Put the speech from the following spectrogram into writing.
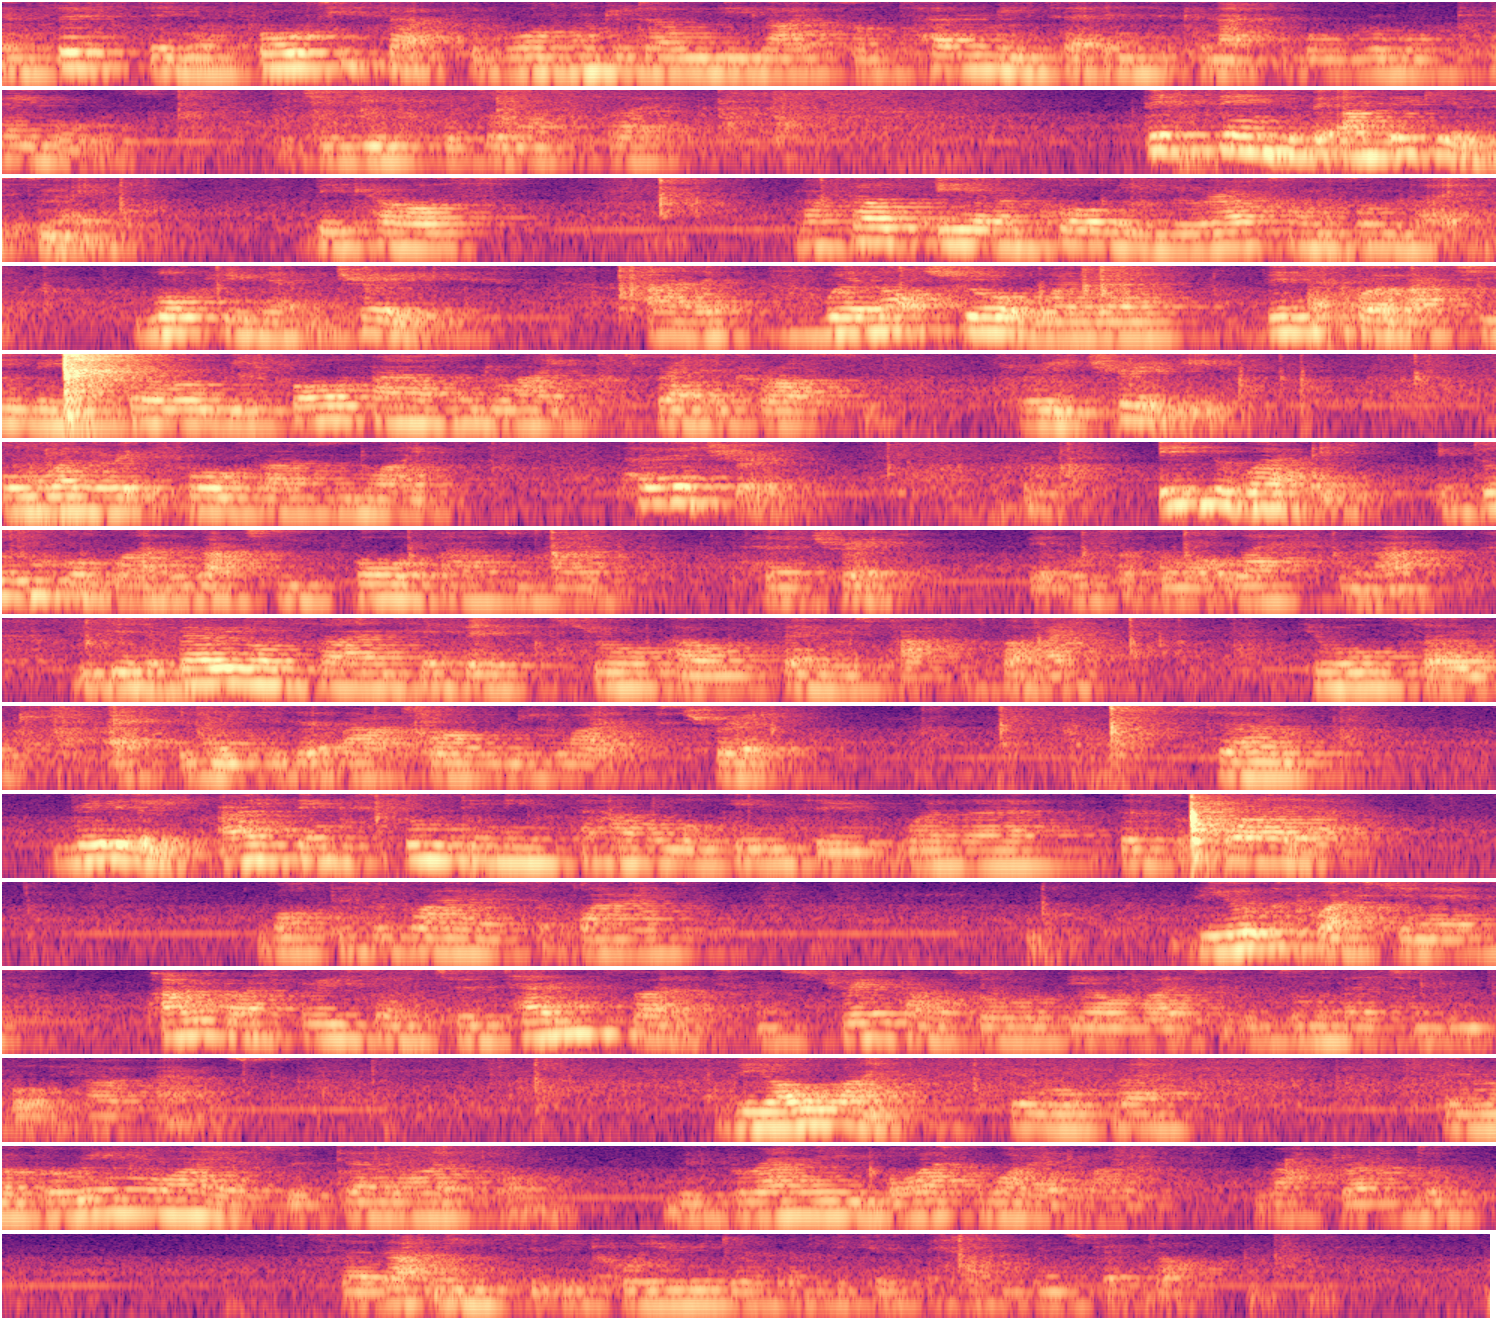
consisting of 40 sets of 100 LED lights on 10 metre interconnectable rubber cables, which is easy for someone to say. This seems a bit ambiguous to me because myself, Ian, and Pauline, we were out on Sunday looking at the trees, and we're not sure whether this quote actually means there will be 4,000 lights spread across three trees, or whether it's 4,000 lights per tree. Either way, it doesn't look like there's actually 4,000 lights per tree. It looks like a lot less than that. We did a very unscientific straw poll of various passers-by, who also estimated at about 1,200 lights per tree. So, really, I think somebody needs to have a look into whether the supplier, what the supplier has supplied. The other question is, paragraph 3 says to attend site and strip out all of the old lights for the sum of £845. The old lights are still up there. There are green wires with dead lights on, with brand new black wired lights wrapped around them. So that needs to be queried with them because they haven't been stripped off.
